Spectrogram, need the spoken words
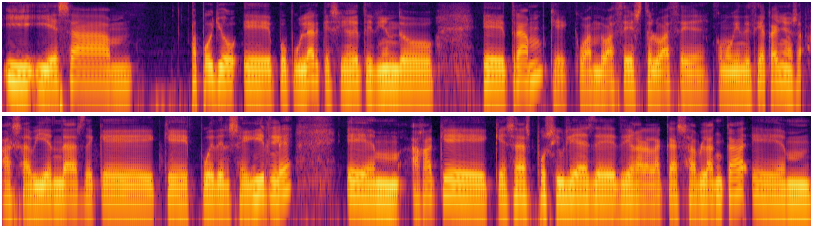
y, y esa mm, apoyo eh, popular que sigue teniendo eh, Trump, que cuando hace esto lo hace, como bien decía Caños, a sabiendas de que, pueden seguirle, em, haga que, esas posibilidades de, llegar a la Casa Blanca em,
